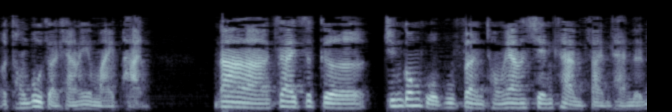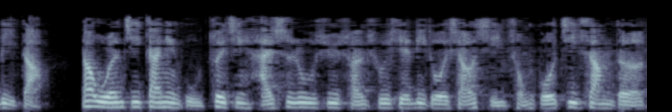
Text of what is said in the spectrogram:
呃，同步转强的一个买盘。那在这个军工股部分，同样先看反弹的力道。那无人机概念股最近还是陆续传出一些利多的消息，从国际上的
